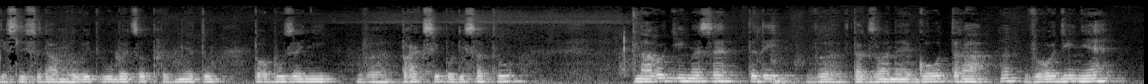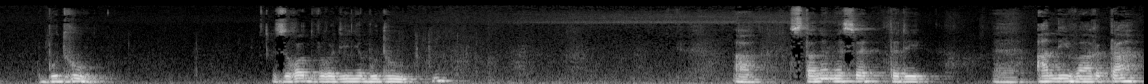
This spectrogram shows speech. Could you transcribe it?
jestli se dá mluvit vůbec o předmětu probuzení v praxi bodhisattva, narodíme se tedy v takzvané gotra, hm, v rodině budhů. Zrod v rodině budhů. Hm. A staneme se tedy eh, anivarta,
